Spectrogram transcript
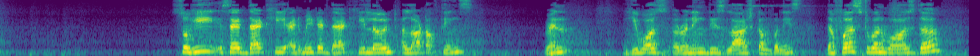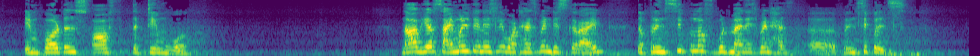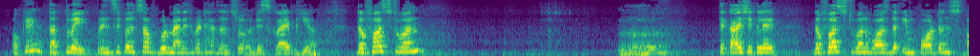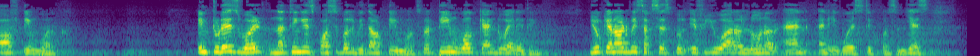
So he said that he admitted that he learned a lot of things when he was running these large companies. The first one was the importance of the teamwork. Now here simultaneously what has been described the principle of good management has uh, principles. Okay? Tatve principles of good management has also described here. The first one ते काय शिकले the first one was the importance of teamwork in today's world nothing is possible without teamwork so teamwork can do anything you cannot be successful if you are a loner and an egoistic person yes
